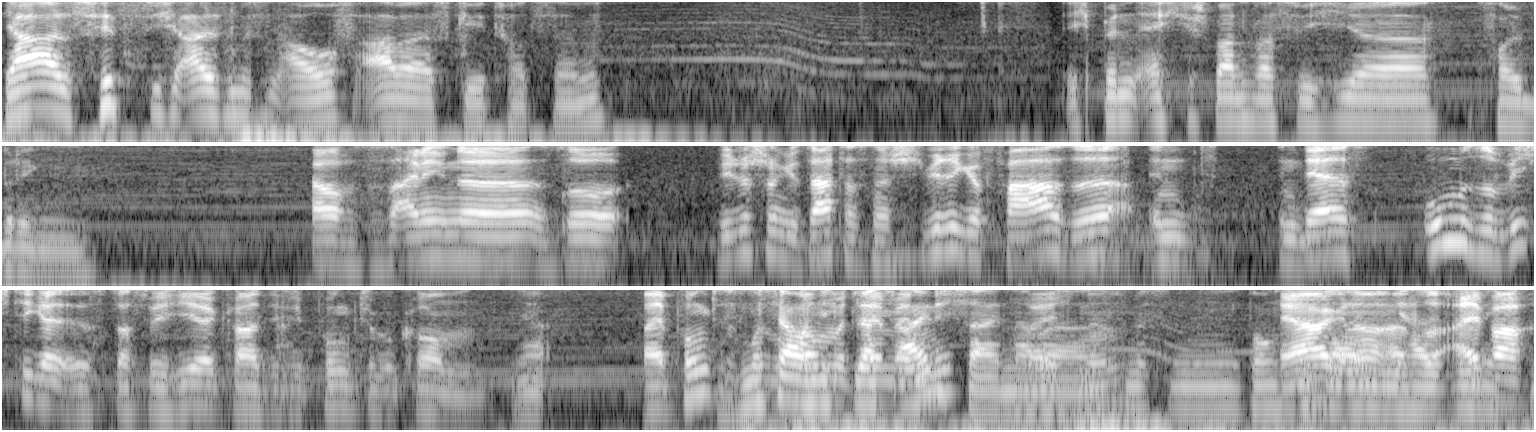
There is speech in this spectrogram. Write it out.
Ja, es hitzt sich alles ein bisschen auf, aber es geht trotzdem. Ich bin echt gespannt, was wir hier vollbringen. Auch, es ist eigentlich eine, so, wie du schon gesagt hast, eine schwierige Phase, in, in der es umso wichtiger ist, dass wir hier quasi die Punkte bekommen. Ja. Weil Punkte zu muss ja auch nicht mit Platz denen wir 1 nicht sein, aber rechnen. es müssen Punkte Ja, sein, genau, die also halt einfach-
